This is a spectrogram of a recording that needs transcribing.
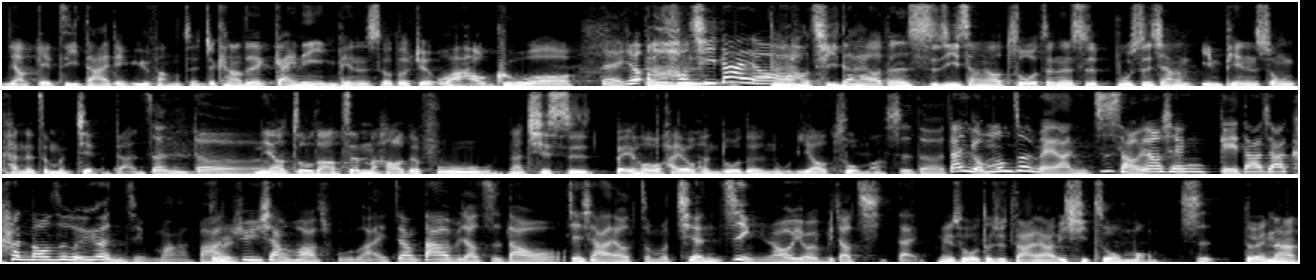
你要给自己打一点预防针。就看到这些概念影片的时候，都觉得哇，好酷哦！对，就哦，好期待哦，对，好期待哦。但是实际上要做，真的是不是像影片中看的这么简单？真的，你要做到这么好的服务，那其实背后还有很多的努力要做嘛。是的，但有梦最美啦，你至少要先给大家看到这个愿景嘛，把它具象化出来，这样大家比较知道接下来要怎么前进，然后也会比较期待。没错，这就大家一起做梦。是对，那。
